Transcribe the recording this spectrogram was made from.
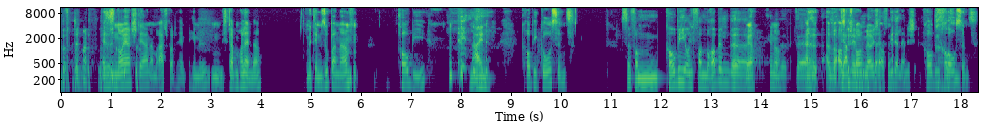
es ist ein neuer Stern am Radsporthimmel. Ich glaube, ein Holländer. Mit dem Supernamen Kobe. Nein. Kobe Gosens. Ja vom Kobe und vom Robin. Äh, Ja, genau. der, Also, also ausgesprochen, glaube ich, auf Niederländisch Kobe. Gosens.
